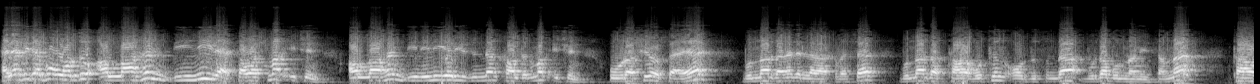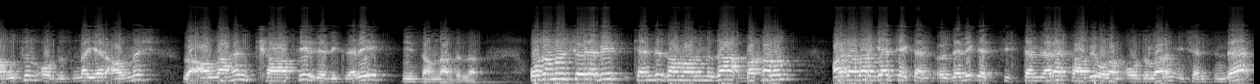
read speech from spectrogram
Hele bir de bu ordu Allah'ın diniyle savaşmak için, Allah'ın dinini yeryüzünden kaldırmak için uğraşıyorsa eğer, bunlar da nedirler arkadaşlar? Bunlar da tağutun ordusunda burada bulunan insanlar, tağutun ordusunda yer almış ve Allah'ın kafir dedikleri insanlardırlar. O zaman şöyle bir kendi zamanımıza bakalım. Acaba gerçekten özellikle sistemlere tabi olan orduların içerisinde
